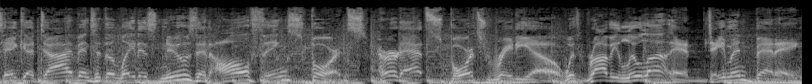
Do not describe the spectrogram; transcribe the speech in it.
Take a dive into the latest news and all things sports. Hurrdat Sports Radio with Ravi Lula and Damon Benning.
